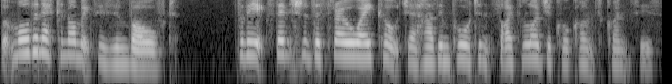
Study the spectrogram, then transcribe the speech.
But more than economics is involved, for the extension of the throwaway culture has important psychological consequences.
